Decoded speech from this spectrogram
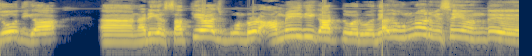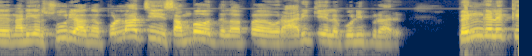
ஜோதிகா ஆஹ், நடிகர் சத்யராஜ் போன்றோர் அமைதி காத்து வருவது. அது இன்னொரு விஷயம் வந்து நடிகர் சூர்யா அந்த பொள்ளாச்சி சம்பவத்துல அப்ப ஒரு அறிக்கையில குறிப்பிடுறாரு பெண்களுக்கு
